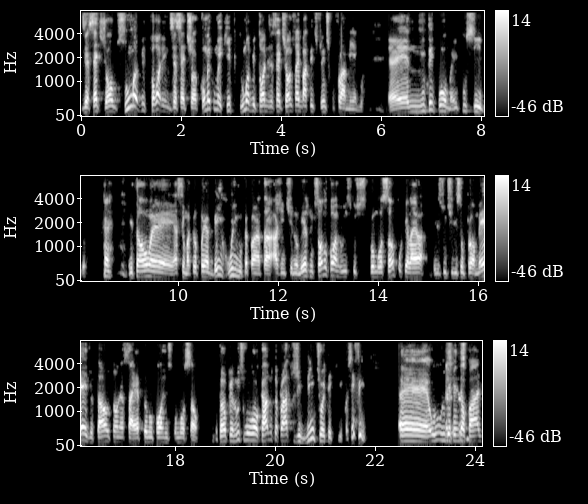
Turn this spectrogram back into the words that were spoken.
17 jogos, uma vitória em 17 jogos. Como é que uma equipe com uma vitória em 17 jogos vai bater de frente com o Flamengo? É, não tem como, é impossível. Então, é assim, uma campanha bem ruim no Campeonato Argentino mesmo, só não corre o risco de promoção, porque lá eles utilizam promédio e tal, então nessa época não corre risco de promoção. Então é o penúltimo colocado no campeonato de 28 equipes. Enfim, é, o Independente Del Valle.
